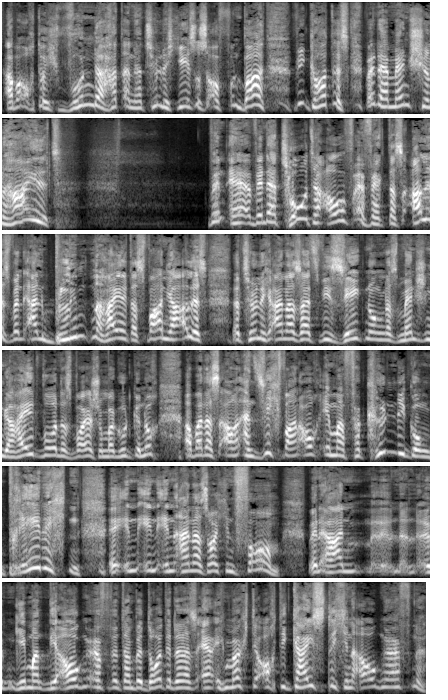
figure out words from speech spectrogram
Aber auch durch Wunder hat er natürlich Jesus offenbart, wie Gott ist, wenn er Menschen heilt. Wenn er, wenn er Tote auferweckt, das alles, wenn er einen Blinden heilt, das waren ja alles natürlich einerseits wie Segnungen, dass Menschen geheilt wurden, das war ja schon mal gut genug, aber das auch, an sich waren auch immer Verkündigungen, Predigten äh, in, in, in einer solchen Form. Wenn er einem, äh, jemanden die Augen öffnet, dann bedeutet das, er, ich möchte auch die geistlichen Augen öffnen.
